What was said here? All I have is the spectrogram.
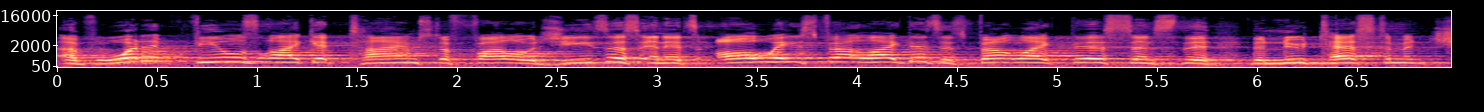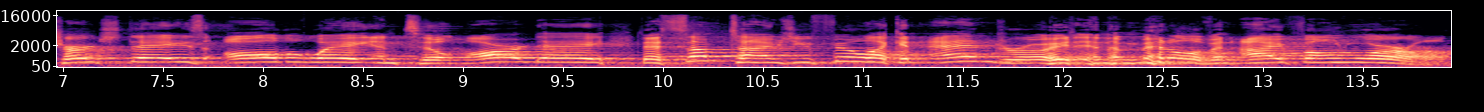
of what it feels like at times to follow Jesus. And it's always felt like this. It's felt like this since the, the New Testament church days, all the way until our day, that sometimes you feel like an android in the middle of an iPhone world.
